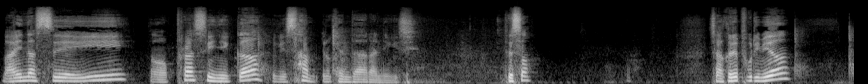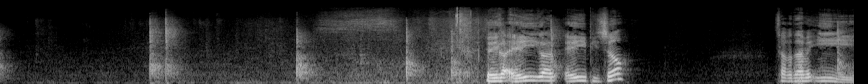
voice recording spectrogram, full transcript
마이너스 a 어, 플러스 2니까 여기 3 이렇게 된다라는 얘기지. 됐어? 자, 그래프 그리면 여기가 a가 a, b죠? 자, 그 다음에 2.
